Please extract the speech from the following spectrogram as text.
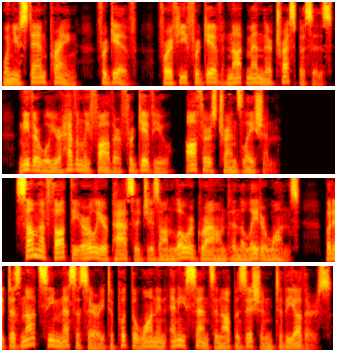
When you stand praying, forgive, for if ye forgive not men their trespasses, neither will your heavenly Father forgive you. Author's Translation. Some have thought the earlier passage is on lower ground than the later ones, but it does not seem necessary to put the one in any sense in opposition to the others.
